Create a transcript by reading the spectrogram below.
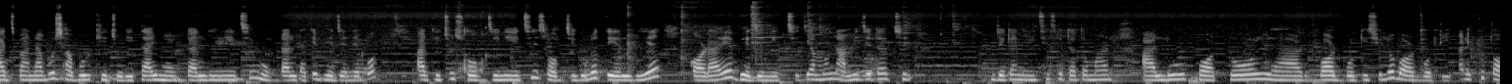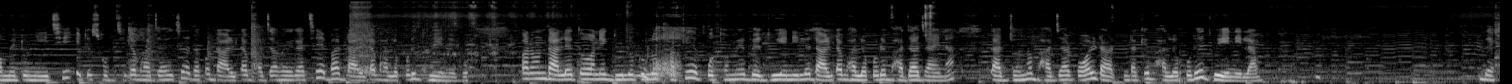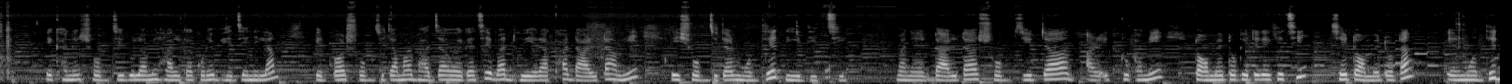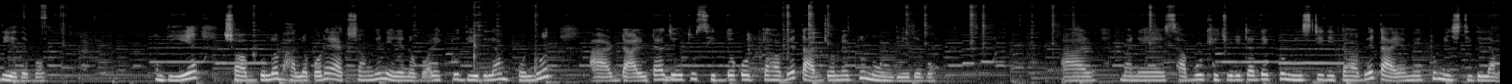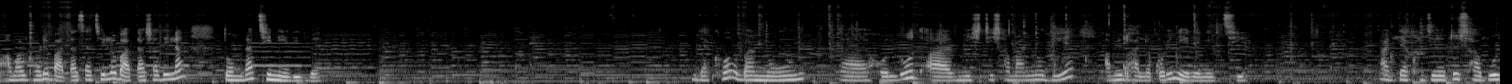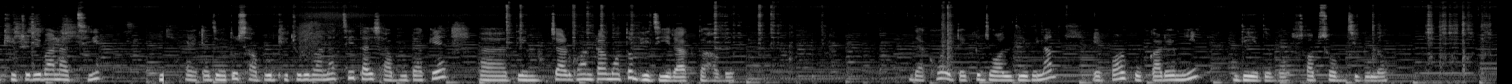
আজ বানাবো সাবুর খিচুড়ি। তাই মুগ ডাল নিয়েছি, মুগ ডালটাকে ভেজে নেব। আর কিছু সবজি নিয়েছি, সবজিগুলো তেল দিয়ে কড়াইয়ে ভেজে নিচ্ছি। যেমন আমি যেটা যেটা নিয়েছি সেটা তোমার আলু, পটল আর বরবটি ছিল বরবটি। আর একটু টমেটো নিয়েছি, এটা সবজিটা ভাজা হয়েছে। আর দেখো ডালটা ভাজা হয়ে গেছে, এবার ডালটা ভালো করে ধুয়ে নেব। কারণ ডালে তো অনেক ধুলো টুলো থাকে, প্রথমে ধুয়ে নিলে ডালটা ভালো করে ভাজা যায় না। তার জন্য ভাজার পর ডালটাকে ভালো করে ধুয়ে নিলাম। দেখো এখানে সবজিগুলো আমি হালকা করে ভেজে নিলাম। এরপর সবজিটা আমার ভাজা হয়ে গেছে, এবার ধুয়ে রাখা ডালটা আমি এই সবজিটার মধ্যে দিয়ে দিচ্ছি। মানে ডালটা, সবজিটা আর একটুখানি টমেটো কেটে রেখেছি, সেই টমেটোটা এর মধ্যে দিয়ে দেব। দিয়ে সবগুলো ভালো করে একসঙ্গে নেড়ে নেব। আর একটু দিয়ে দিলাম হলুদ, আর ডালটা যেহেতু সিদ্ধ করতে হবে, তার জন্য একটু নুন দিয়ে দেবো। আর মানে সাবুর খিচুড়িটাতে একটু মিষ্টি দিতে হবে, তাই আমি একটু মিষ্টি দিলাম। আমার ঘরে বাতাসা ছিল, বাতাসা দিলাম, তোমরা চিনি দিবে। দেখো, এবার নুন হলুদ আর মিষ্টি সামান্য দিয়ে আমি ভালো করে নেড়ে নিচ্ছি। আর দেখো, যেহেতু সাবুর খিচুড়ি বানাচ্ছি, আর এটা যেহেতু সাবুর খিচুড়ি বানাচ্ছি, তাই সাবুটাকে তিন চার ঘণ্টার মতো ভিজিয়ে রাখতে হবে। দেখো, এটা একটু জল দিয়ে দিলাম। এরপর কুকারে আমি দিয়ে দেব সব সবজিগুলো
